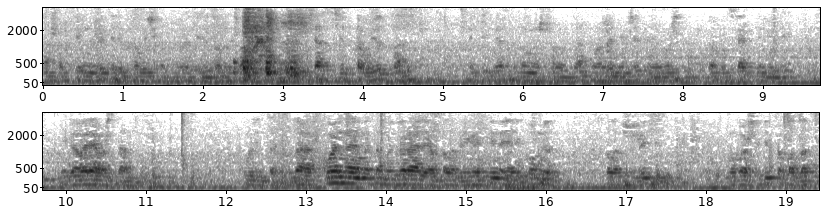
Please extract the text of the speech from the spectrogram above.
наши активные жители в кавычках превратили тоже. Сейчас чисто, уютно. Такие места, думаю, что да, уважение жителей больше допускать не будем. Не говоря уж там улица, да, школьная мы там убирали, около Бригантины, я не помню, около общежития. Могу ошибиться, по 20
